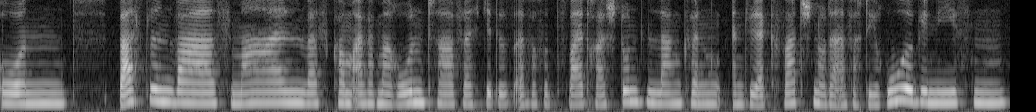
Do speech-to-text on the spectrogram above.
und basteln was, malen was, kommen einfach mal runter. Vielleicht geht es einfach so zwei, drei Stunden lang, können entweder quatschen oder einfach die Ruhe genießen.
